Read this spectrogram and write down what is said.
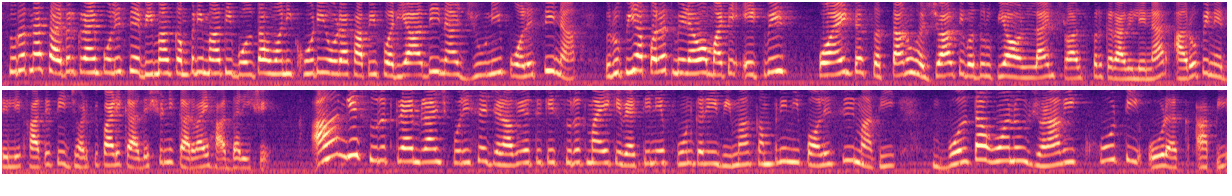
સુરતના સાયબર ક્રાઇમ પોલીસે વીમા કંપનીમાંથી બોલતા હોવાની ખોટી ઓળખ આપી ફરિયાદીના જૂની પોલિસીના રૂપિયા પરત મેળવવા માટે એકવીસ પોઈન્ટ સત્તાણું હજારથી વધુ રૂપિયા ઓનલાઈન ટ્રાન્સફર કરાવી લેનાર આરોપીને દિલ્હી ખાતેથી ઝડપી પાડી કાયદેસરની કાર્યવાહી હાથ ધરી છે. આ અંગે સુરત ક્રાઇમ બ્રાન્ચ પોલીસે જણાવ્યું હતું કે સુરતમાં એક વ્યક્તિને ફોન કરી વીમા કંપનીની પોલિસીમાંથી બોલતા હોવાનું જણાવી ખોટી ઓળખ આપી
